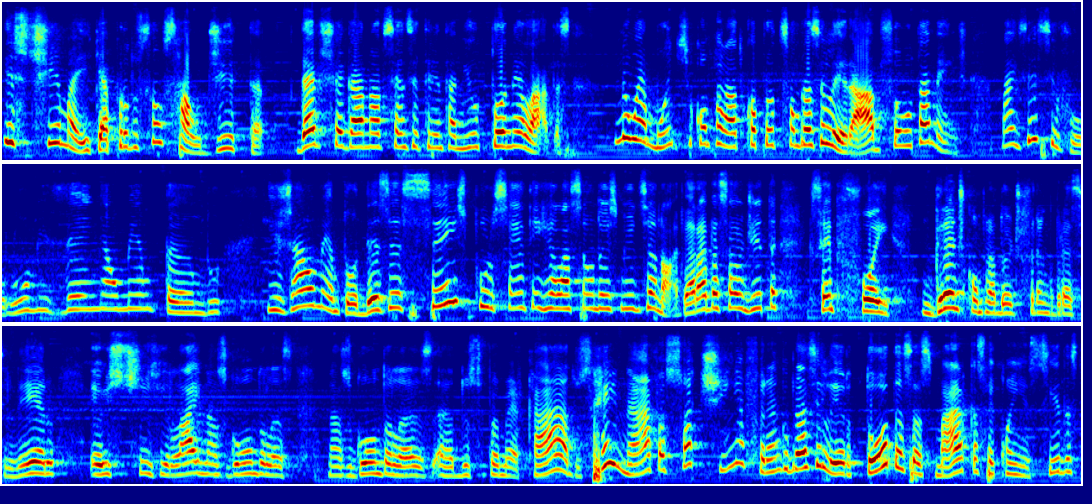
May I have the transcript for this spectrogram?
estima aí que a produção saudita deve chegar a 930 mil toneladas. Não é muito se comparado com a produção brasileira, absolutamente. Mas esse volume vem aumentando e já aumentou 16% em relação a 2019. A Arábia Saudita, sempre foi um grande comprador de frango brasileiro, eu estive lá e nas gôndolas, nas gôndolas uh, dos supermercados, reinava, só tinha frango brasileiro. Todas as marcas reconhecidas,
